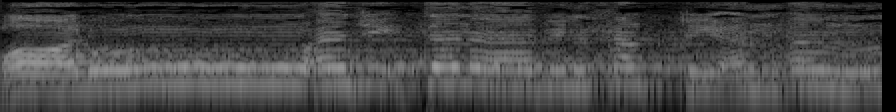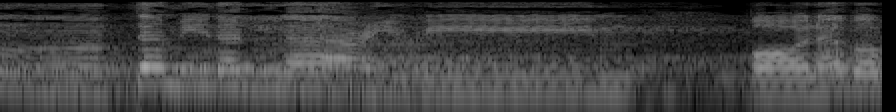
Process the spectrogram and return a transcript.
قالوا أجئتنا بالحق أم أنت من اللاعبين؟ قال بل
